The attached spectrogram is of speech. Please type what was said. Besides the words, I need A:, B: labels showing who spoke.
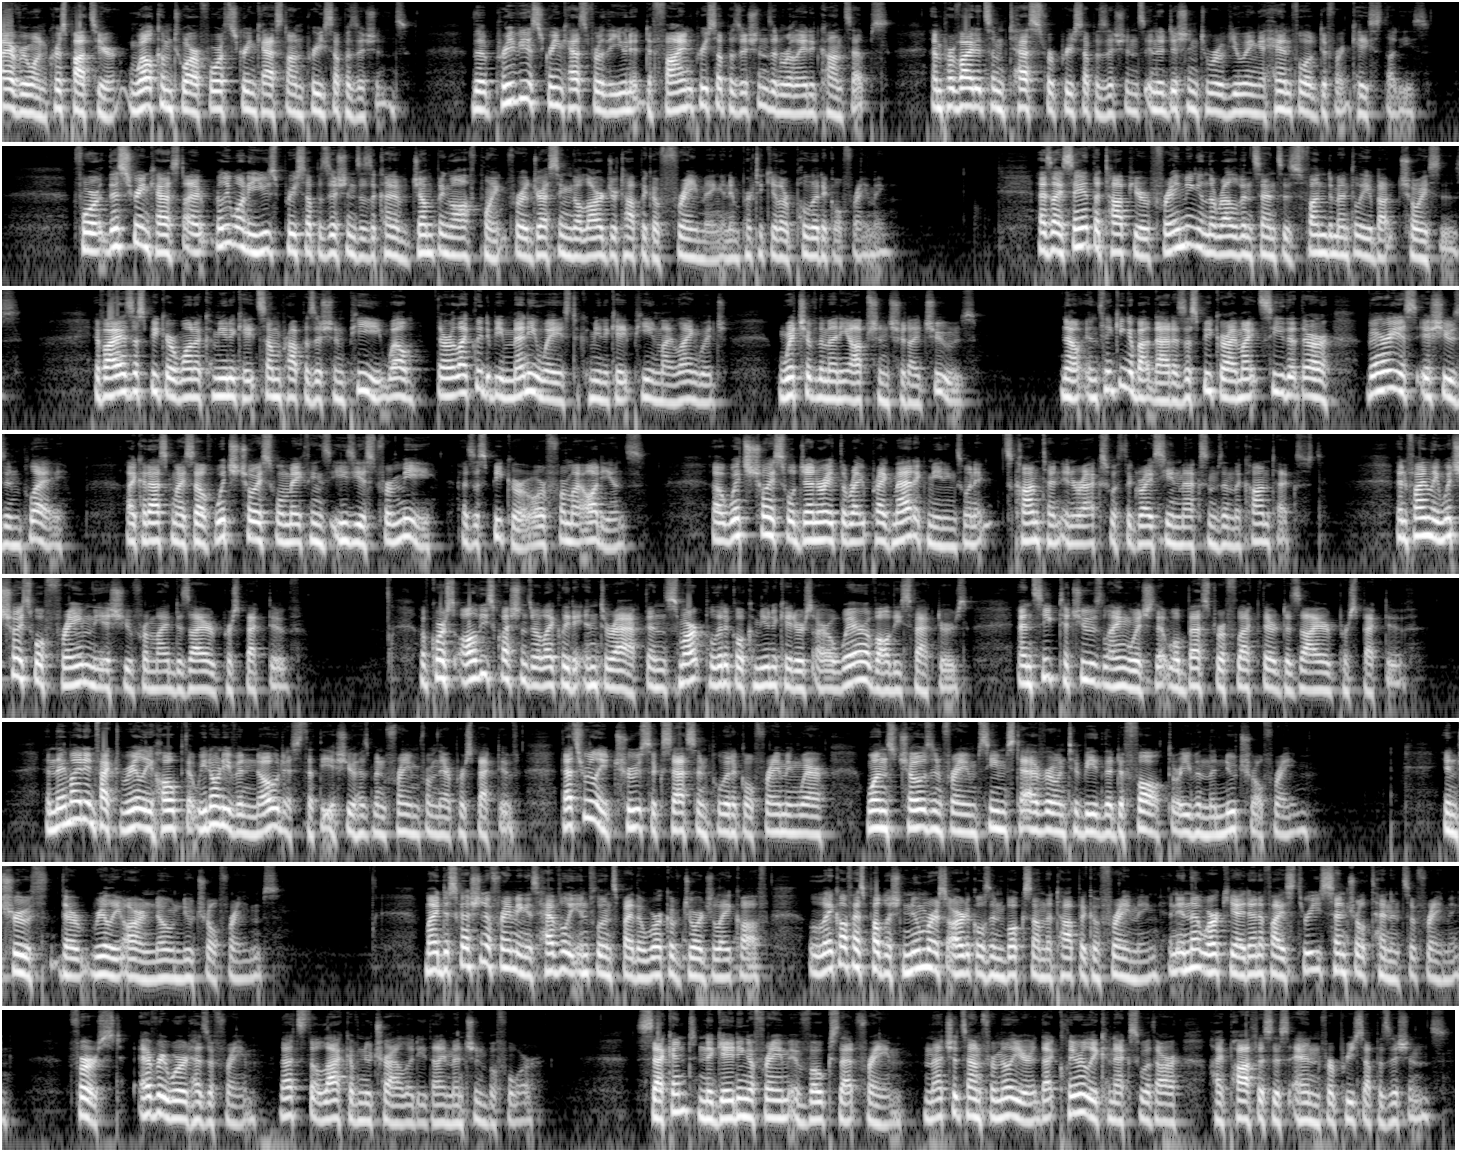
A: Hi everyone, Chris Potts here. Welcome to our fourth screencast on presuppositions. The previous screencast for the unit defined presuppositions and related concepts, and provided some tests for presuppositions in addition to reviewing a handful of different case studies. For this screencast, I really want to use presuppositions as a kind of jumping off point for addressing the larger topic of framing, and in particular political framing. As I say at the top here, framing in the relevant sense is fundamentally about choices. If I as a speaker want to communicate some proposition P, well, there are likely to be many ways to communicate P in my language. Which of the many options should I choose? Now, in thinking about that as a speaker, I might see that there are various issues in play. I could ask myself which choice will make things easiest for me as a speaker or for my audience. Uh, which choice will generate the right pragmatic meanings when its content interacts with the Gricean maxims in the context? And finally, which choice will frame the issue from my desired perspective? Of course, all these questions are likely to interact, and smart political communicators are aware of all these factors and seek to choose language that will best reflect their desired perspective. And they might, in fact, really hope that we don't even notice that the issue has been framed from their perspective. That's really true success in political framing, where one's chosen frame seems to everyone to be the default or even the neutral frame. In truth, there really are no neutral frames. My discussion of framing is heavily influenced by the work of George Lakoff. Lakoff has published numerous articles and books on the topic of framing, and in that work he identifies three central tenets of framing. First, every word has a frame. That's the lack of neutrality that I mentioned before. Second, negating a frame evokes that frame. And that should sound familiar. That clearly connects with our hypothesis N for presuppositions.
